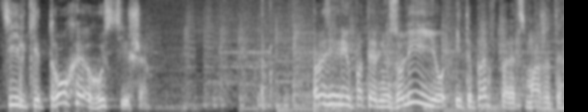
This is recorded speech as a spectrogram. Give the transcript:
тільки трохи густіше. Розігрів пательню з олією і тепер вперед смажити.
